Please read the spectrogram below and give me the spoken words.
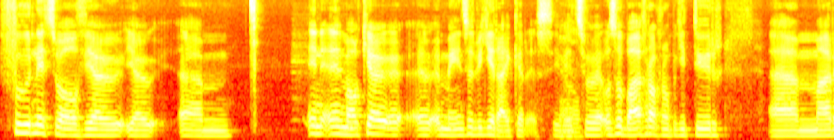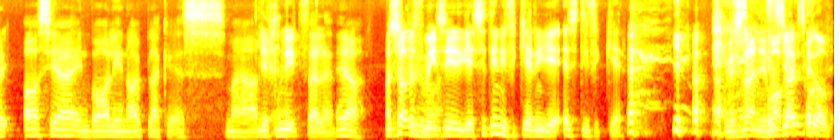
voer net so half jou jou ehm um, en en maak jou 'n- 'n mens wat bietjie ryker is. Jy Ja. weet, so ons wil baie graag nog 'n bietjie toer. Ehm um, maar Asië en Bali en daai plekke is my hart. Jy geniet hulle. Ja. Maar sal dit vir mense jy sit nie in die verkeer nie, jy is die verkeer. ja. Jy verstaan, jy Dis maak jou skuld.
